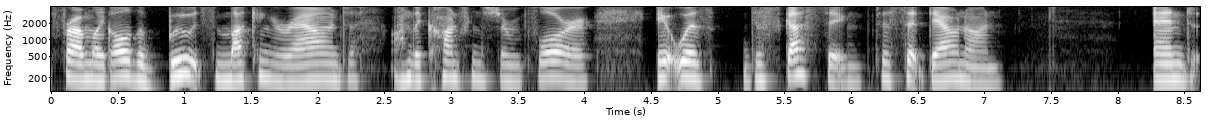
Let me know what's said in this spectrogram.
from like all the boots mucking around on the conference room floor, it was disgusting to sit down on. And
